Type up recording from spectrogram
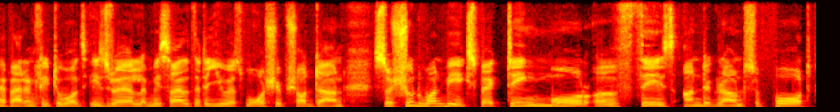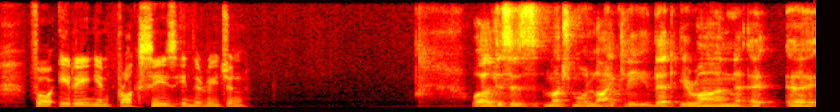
apparently towards Israel, missiles that a U.S. warship shot down. So should one be expecting more of this underground support for Iranian proxies in the region? Well, this is much more likely that Iran uh, uh,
